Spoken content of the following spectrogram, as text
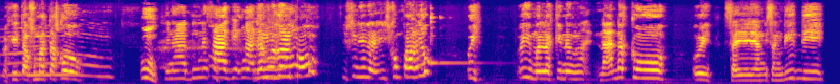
Nakita ko sa mata ko. Uh! Sinabing nasagi nga lang Ganun yun. ganun po? Yung sinila, iskumpare oh. Uy! Uy, malaki ng na anak ko. Uy, saya yung isang didi.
